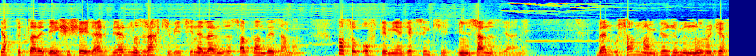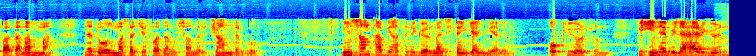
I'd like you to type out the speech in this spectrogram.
yaptıkları değişik şeyler birer mızrak gibi sinelerimize saplandığı zaman nasıl of demeyeceksin ki? İnsanız yani. Ben usanmam gözümün nuru cefadan ama ne de olmasa cefadan usanır, candır bu. İnsan tabiatını görmezlikten gelmeyelim. Okuyorsun, bir ine bile her gün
